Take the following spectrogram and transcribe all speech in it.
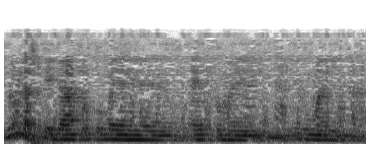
lui l'ha spiegato come, è come l'umanità,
